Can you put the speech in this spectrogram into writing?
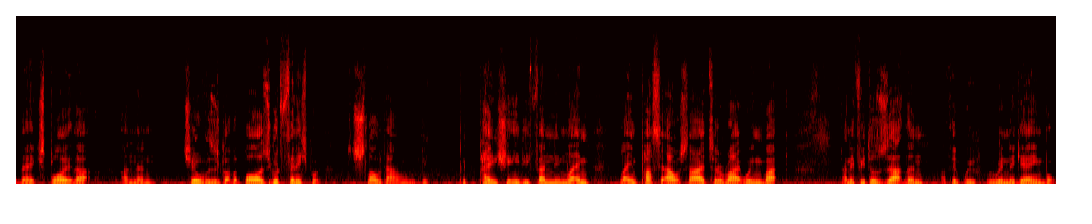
They exploit that, and then Chilvers has got the ball. It's a good finish, but just slow down, be, be patient. You defend him, let him let him pass it outside to the right wing back. And if he does that, then I think we, we win the game. But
